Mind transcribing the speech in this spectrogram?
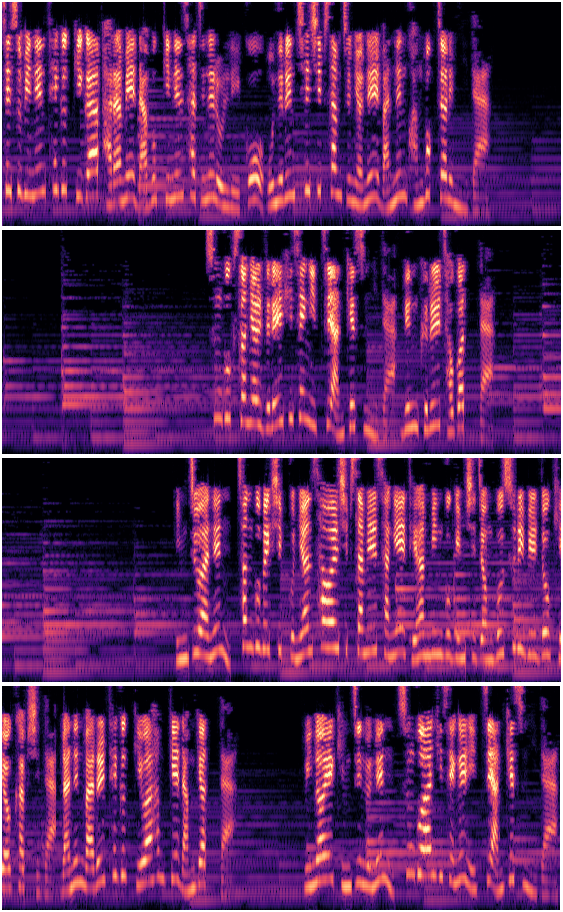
최수빈은 태극기가 바람에 나부끼는 사진을 올리고 오늘은 73주년을 맞는 광복절입니다. 순국선열들의 희생 잊지 않겠습니다. 는 글을 적었다. 임주환은 1919년 4월 13일 상해 대한민국 임시정부 수립일도 기억합시다. 라는 말을 태극기와 함께 남겼다. 위너의 김진우는 숭고한 희생을 잊지 않겠습니다.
